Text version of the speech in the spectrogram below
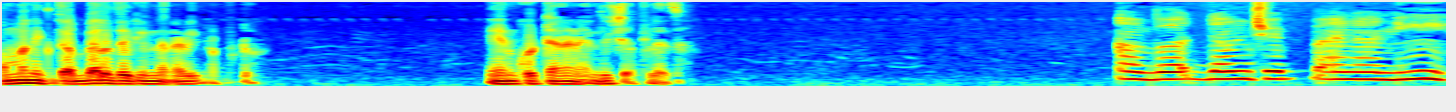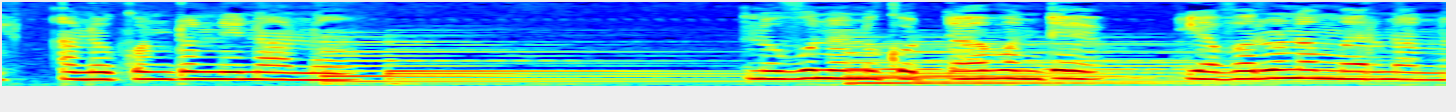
అమ్మ నీకు దెబ్బలు తగిలిందని అడిగినప్పుడు నేను కొట్టానని ఎందుకు చెప్పలేదు? అబద్ధం చెప్పానని అనుకుంటుంది నాన్న. నువ్వు నన్ను కొట్టావంటే ఎవరు నమ్మరు నాన్న?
